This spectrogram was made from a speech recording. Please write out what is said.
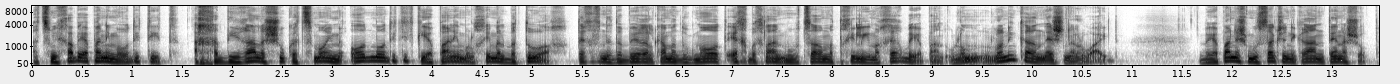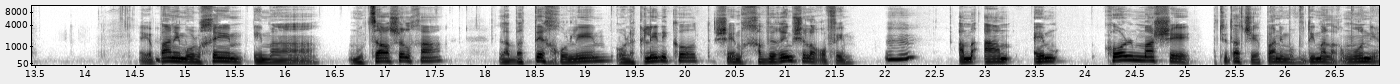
הצמיחה ביפן היא מאוד איטית. החדירה לשוק עצמו היא מאוד מאוד איטית, כי יפנים הולכים על בטוח. תכף נדבר על כמה דוגמאות איך בכלל מוצר מתחיל להימכר ביפן. הוא לא, הוא לא נמכר national wide. ביפן יש מושג שנקרא אנטנה שופ. היפנים הולכים עם המוצר שלך לבתי חולים או לקליניקות שהם חברים של הרופאים. מהמם. הם, הם, הם כל מה ש... את יודעת שיפנים עובדים על הרמוניה,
